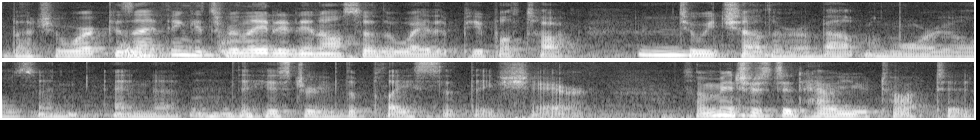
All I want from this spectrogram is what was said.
about your work? Because I think it's related in also the way that people talk mm. to each other about memorials and, and uh, mm-hmm. the history of the place that they share. So I'm interested how you talk to. to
